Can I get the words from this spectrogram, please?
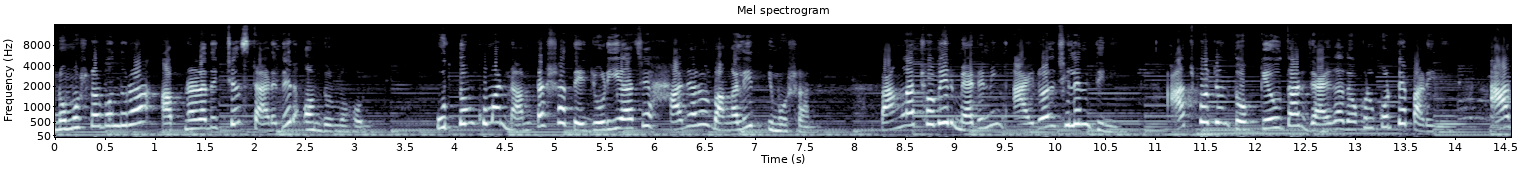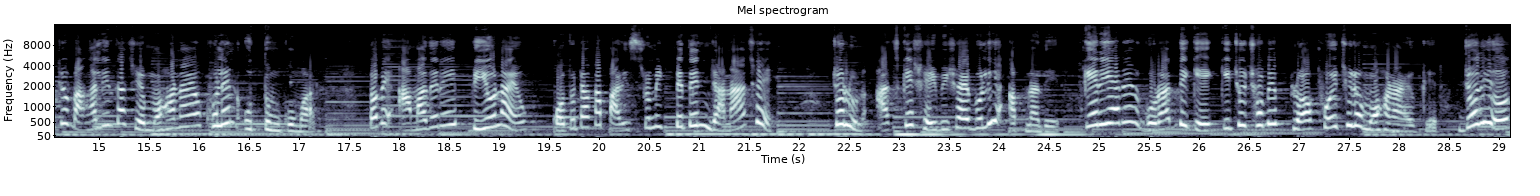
নমস্কার বন্ধুরা, আপনারা দেখছেন স্টারেদের অন্দরমহল। উত্তম কুমার নামটার সাথে জড়িয়ে আছে হাজারো বাঙালির ইমোশন। বাংলা ছবির ম্যাডেনিং আইডল ছিলেন তিনি। আজ পর্যন্ত কেউ তার জায়গা দখল করতে পারেনি। আজও বাঙালির কাছে মহানায়ক হলেন উত্তম কুমার। তবে আমাদের এই প্রিয় নায়ক কত টাকা পারিশ্রমিক পেতেন জানা আছে? চলুন, আজকে সেই বিষয়ে বলি আপনাদের। কেরিয়ারের গোড়ার দিকে কিছু ছবি ফ্লপ হয়েছিল মহানায়কের। যদিও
